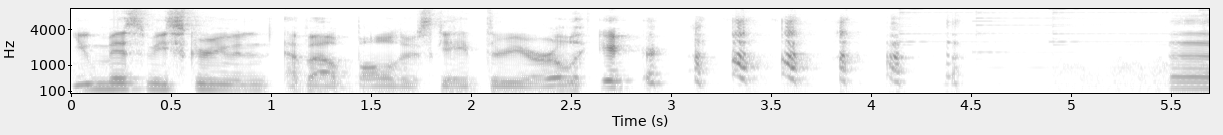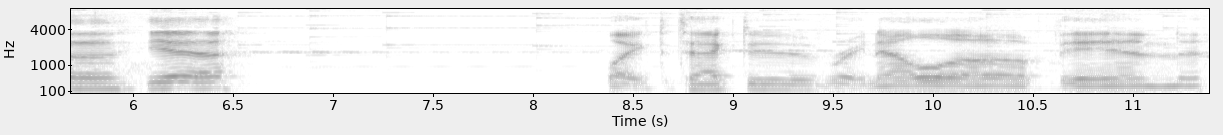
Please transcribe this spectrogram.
you missed me screaming about Baldur's Gate three earlier. uh, yeah. Like Detective, Raynella, Vin,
